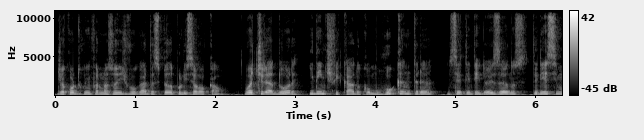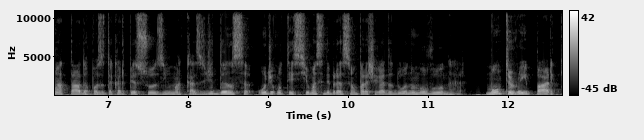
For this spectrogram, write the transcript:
de acordo com informações divulgadas pela polícia local. O atirador, identificado como Hukan Tran, de 72 anos, teria se matado após atacar pessoas em uma casa de dança onde acontecia uma celebração para a chegada do Ano Novo Lunar. Monterey Park,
